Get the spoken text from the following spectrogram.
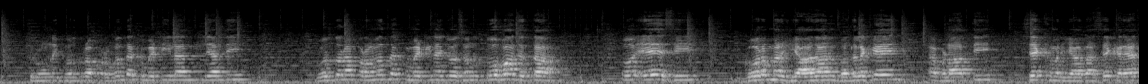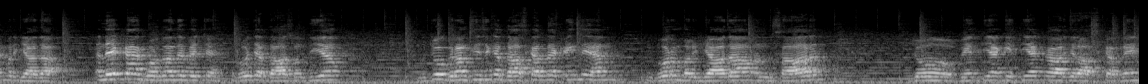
ਸ਼੍ਰੋਮਣੀ ਗੁਰਦੁਆਰਾ ਪ੍ਰਬੰਧਕ ਕਮੇਟੀ ਲਾ- ਲਿਆਂਦੀ। ਗੁਰਦੁਆਰਾ ਪ੍ਰਬੰਧਕ ਕਮੇਟੀ ਨੇ ਜੋ ਸਾਨੂੰ ਤੋਹਫਾ ਦਿੱਤਾ, ਉਹ ਇਹ ਸੀ ਗੁਰ ਮਰਜ਼ਾਦਾ ਨੂੰ ਬਦਲ ਕੇ ਅਪਣਾਤੀ ਸਿੱਖ ਮਰਿਆਦਾ, ਸਿੱਖ ਰਹਿਤ ਮਰਿਆਦਾ। ਅਨੇਕਾਂ ਗੁਰਦੁਆਰਿਆਂ ਦੇ ਵਿੱਚ ਰੋਜ਼ ਅਰਦਾਸ ਹੁੰਦੀ ਆ। ਜੋ ਗ੍ਰੰਥੀ ਸਿੰਘ ਅਰਦਾਸ ਕਰਦਾ, ਕਹਿੰਦੇ ਹਨ, ਗੁਰ ਮਰਜ਼ਾਦਾ ਅਨੁਸਾਰ ਜੋ ਬੇਨਤੀਆਂ ਕੀਤੀਆਂ, ਕਾਰਜ ਰਾਸ ਕਰਨੇ,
